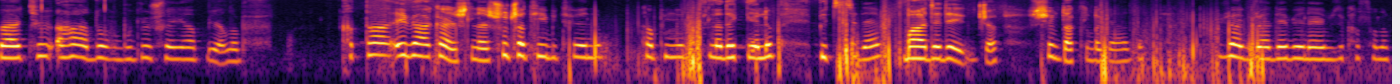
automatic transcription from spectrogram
Belki aha dur bugün şey yapmayalım. Hatta evi arkadaşlar şu çatıyı bitirelim. Kapıyı falan ekleyelim. Bitsin de madene ineceğim. Şimdi aklıma geldi. Güzel güzel demirlerimizi kasalım.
